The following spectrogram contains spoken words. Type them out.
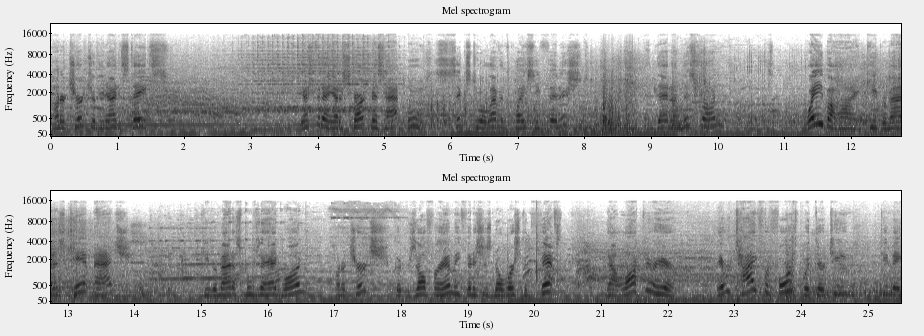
Hunter Church of the United States. Yesterday had a start mishap. Ooh, 6 to 11th place he finished. And then on this run, way behind Kibermanis, can't match. Kibermanis moves ahead one. Hunter Church, good result for him. He finishes no worse than fifth. Now Lochner here, they were tied for fourth with their team teammate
